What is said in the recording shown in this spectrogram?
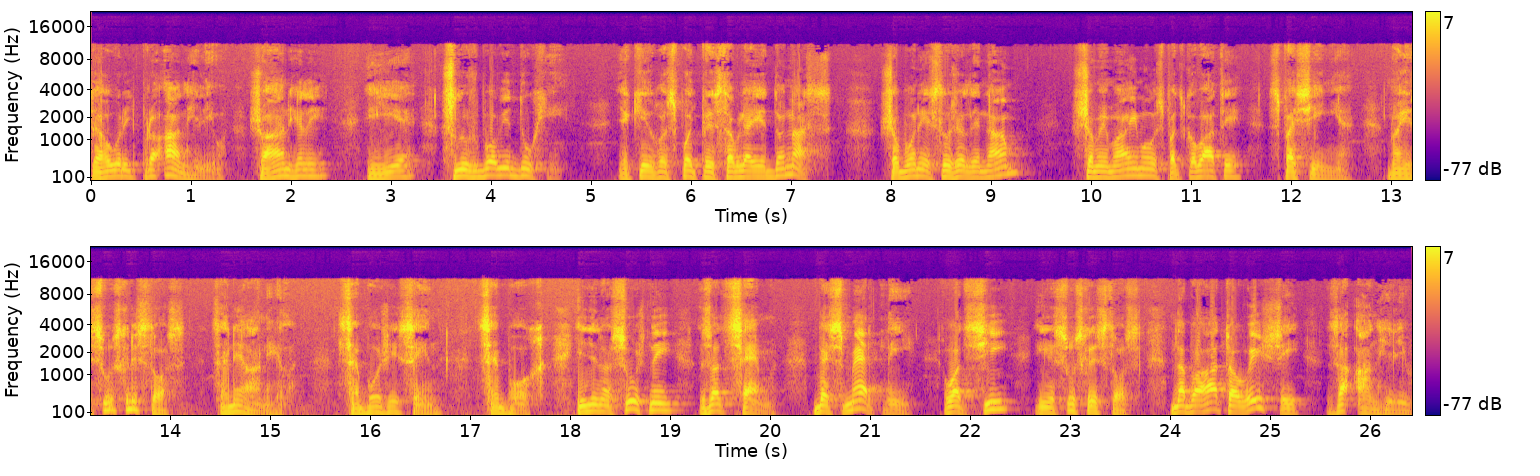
Це говорить про ангелів, що ангели є службові духи, яких Господь представляє до нас, щоб вони служили нам, що ми маємо успадкувати спасіння. Но Ісус Христос це не ангел, це Божий Син, це Бог, єдиносушний з Отцем, безсмертний в Отці Ісус Христос, набагато вищий за ангелів.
